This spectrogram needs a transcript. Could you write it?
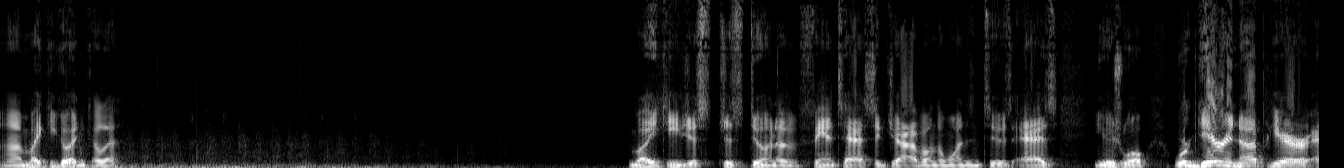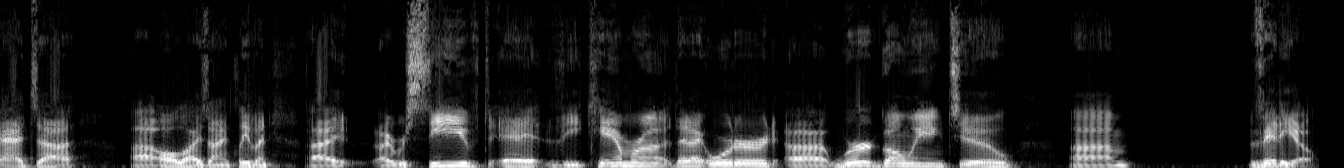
Uh, Mikey, go ahead and kill that. Mikey just just doing a fantastic job on the ones and twos as usual. We're gearing up here at uh, uh, All Eyes on Cleveland. I I received a, the camera that I ordered. Uh, we're going to um, video.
